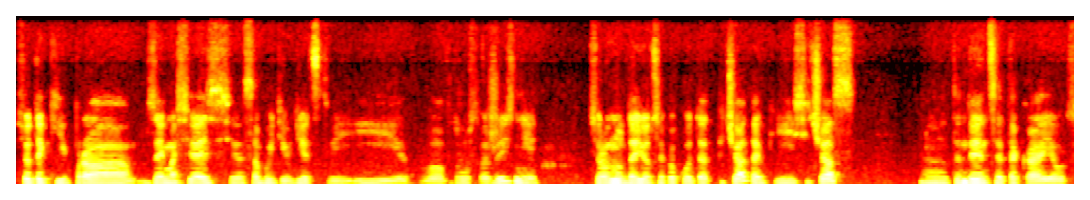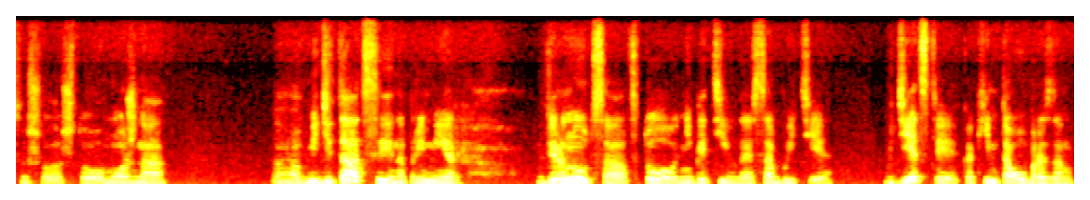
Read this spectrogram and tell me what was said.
все-таки про взаимосвязь событий в детстве и в взрослой жизни все равно дается какой-то отпечаток. И сейчас тенденция такая, я вот слышала, что можно в медитации, например, вернуться в то негативное событие в детстве, каким-то образом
